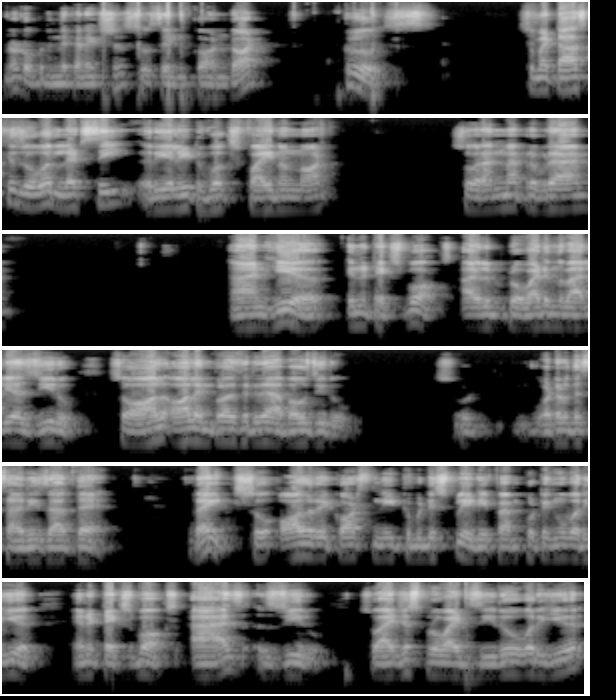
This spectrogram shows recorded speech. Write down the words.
not opening the connection. So saying con dot close. So my task is over. Let's see really it works fine or not. So run my program. And here in a text box, I will be providing the value as 0. So all, all employees are above 0. So whatever the salaries are there. Right. So all the records need to be displayed if I'm putting over here in a text box as 0. So I just provide 0 over here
